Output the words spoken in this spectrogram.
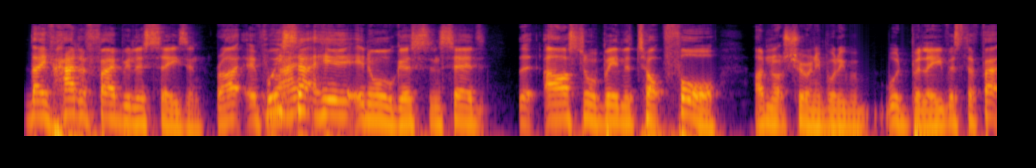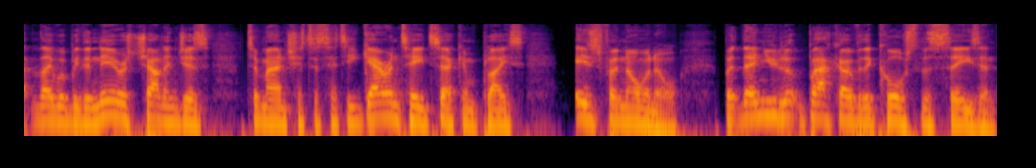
They've had a fabulous season, right? If we Right. sat here in August and said that Arsenal would be in the top four, I'm not sure anybody would, believe us. The fact that they would be the nearest challengers to Manchester City, guaranteed second place, is phenomenal. But then you look back over the course of the season.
